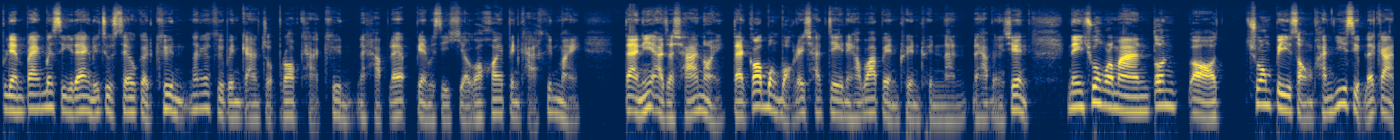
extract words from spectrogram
เปลี่ยนแปลงเป็นสีแดงหรือจุดเซลล์เกิดขึ้น นั่นก็คือเป็นการจบรอบขาขึ้นนะครับและเปลี่ยนเป็นสีเขียวก็ค่อยเป็นขาขึ้นใหม่แต่อันนี้อาจจะช้าหน่อย แต่ก็บ่งบอกได้ชัดเจนนะครับว่าเป็นเทรนด์เทรนด์นั้นนะครับ อย่างเช่น ในช่วงประมาณต้นช่วงปี 2020 แล้วกัน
